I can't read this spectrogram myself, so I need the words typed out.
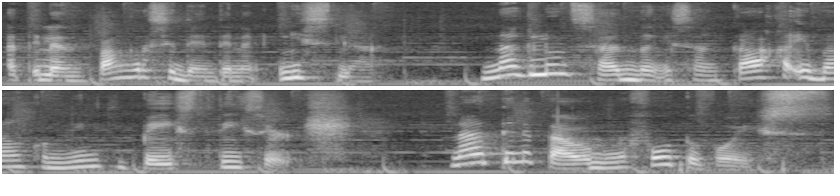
at ilan pang residente ng isla, naglunsad ng isang kakaibang community-based research na tinatawag na Photo Voice.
